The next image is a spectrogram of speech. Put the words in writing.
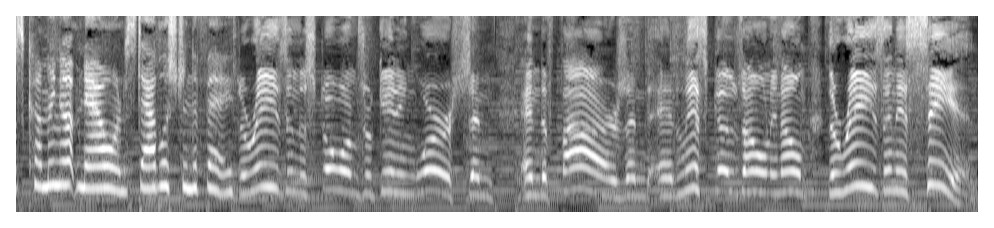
what's coming up now on Established in the Faith. The reason the storms are getting worse and, and the fires and, and list goes on and on, the reason is sin.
